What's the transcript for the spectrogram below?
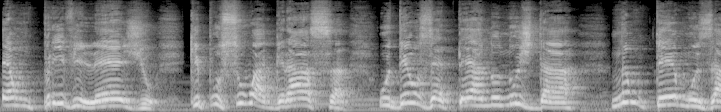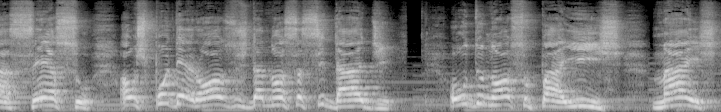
é um privilégio que, por sua graça, o Deus eterno nos dá. Não temos acesso aos poderosos da nossa cidade ou do nosso país, mas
